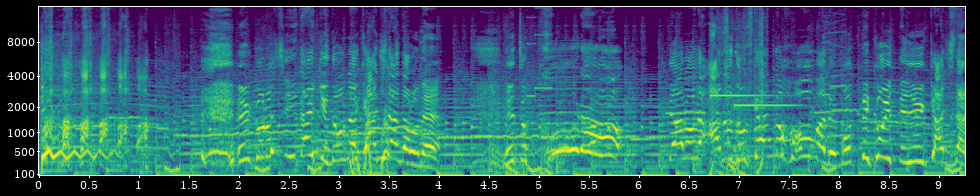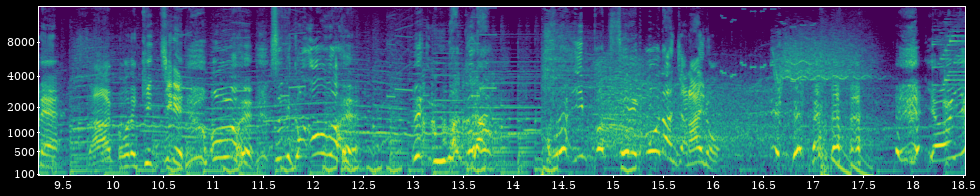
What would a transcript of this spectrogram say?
えこの新体験どんな感じなんだろうね。えっとコーラをだろうなあの土管の方まで持ってこいっていう感じだね。さあここできっちりオンオフ。そしてこオンオフ。えうまくない？これは一発成功なんじゃないの？余裕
